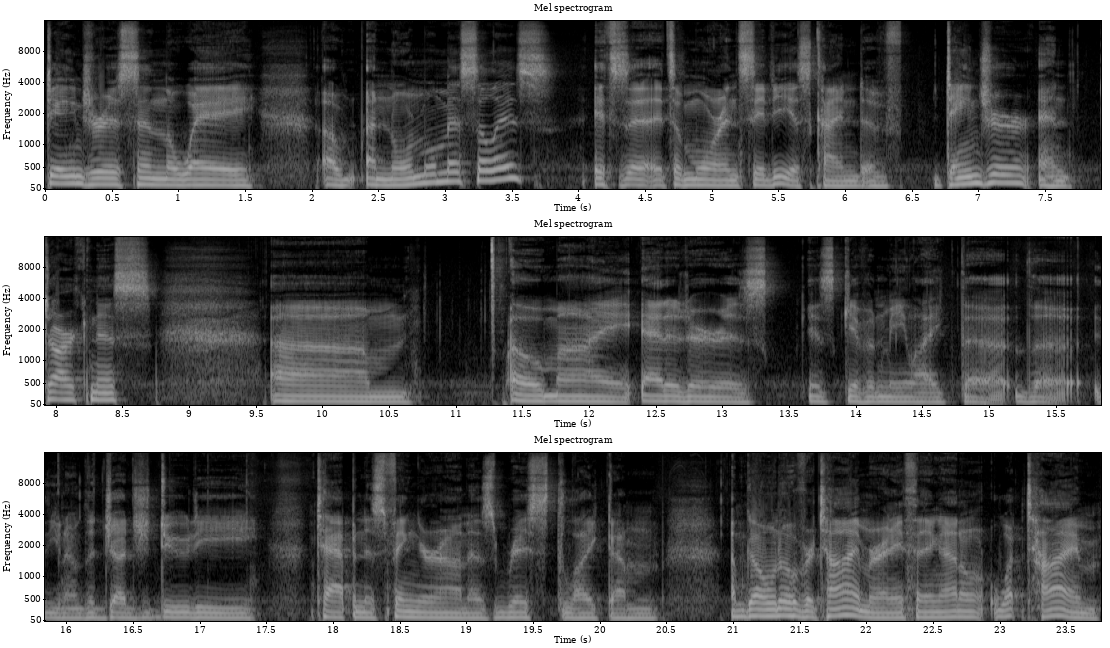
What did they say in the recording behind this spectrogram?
dangerous in the way a, a normal missile is. It's a, it's a more insidious kind of danger and darkness. Um, oh, my editor is is giving me like the the you know the judge duty tapping his finger on his wrist like I'm I'm going over time or anything. I don't what time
